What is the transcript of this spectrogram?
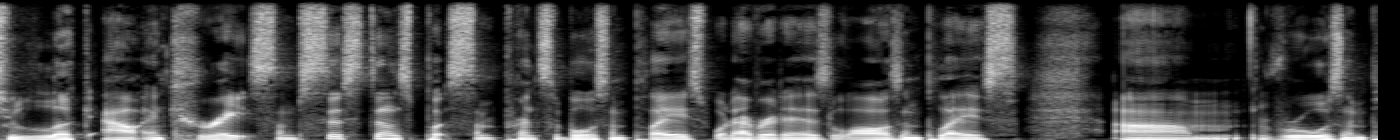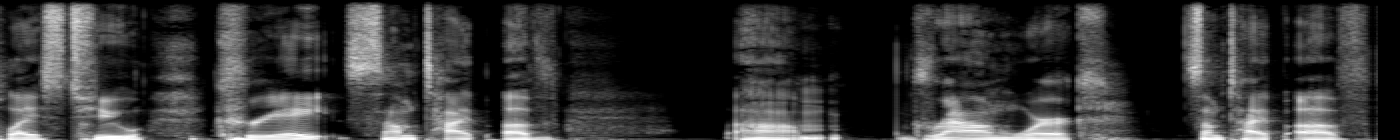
to look out and create some systems, put some principles in place, whatever it is, laws in place, um, rules in place to create some type of um, groundwork, some type of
